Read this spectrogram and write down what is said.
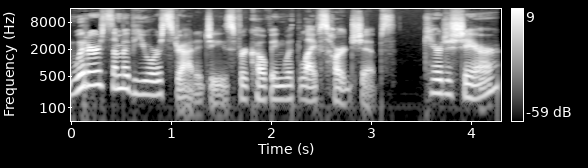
What are some of your strategies for coping with life's hardships? Care to share?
